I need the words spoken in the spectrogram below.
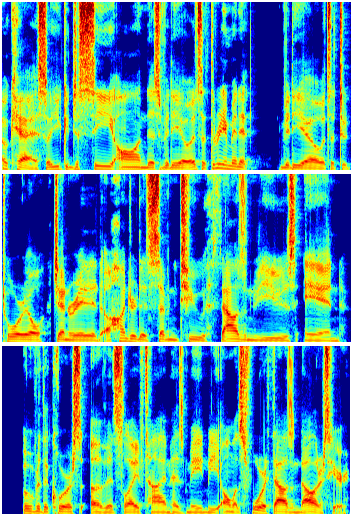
Okay, so you can just see on this video, it's a three minute video, it's a tutorial, generated 172,000 views and over the course of its lifetime has made me almost $4,000 here.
